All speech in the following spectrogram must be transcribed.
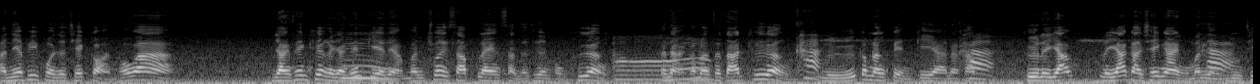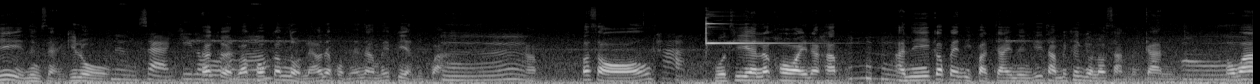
อันเนี้ยพี่ควรจะเช็คก่อน เพราะว่า ยางแท่นเครื่องกับยางแท่นเกียร์เนี่ยมันช่วยซับแรงสั่นสะเทือนของเครื่อง อ๋อ ขณะกำลังสตาร์ทเครื่อง ค่ะหรือกำลังเปลี่ยนเกียร์นะครับ ค่ะคือระยะระยะการใช้งานของมันเนี่ยค่ะ อยู่ที่ 1 0 0 0 0แสนกิโล หนึ่งแสนกิโลถ้าเกิดว่าอ่ฮะครบกำหนดแล้วเนี่ยผมแนะนำให้เปลี่ยนดีกว่า อืมครับ ข้อสองค่ะหัวเทียนและคอยนะครับ มอันนี้ก็เป็นอีกปัจจัยหนึ่งที่ทำให้เครื่องยนต์เราสั่นเหมือนกัน อ๋อ เพราะว่า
